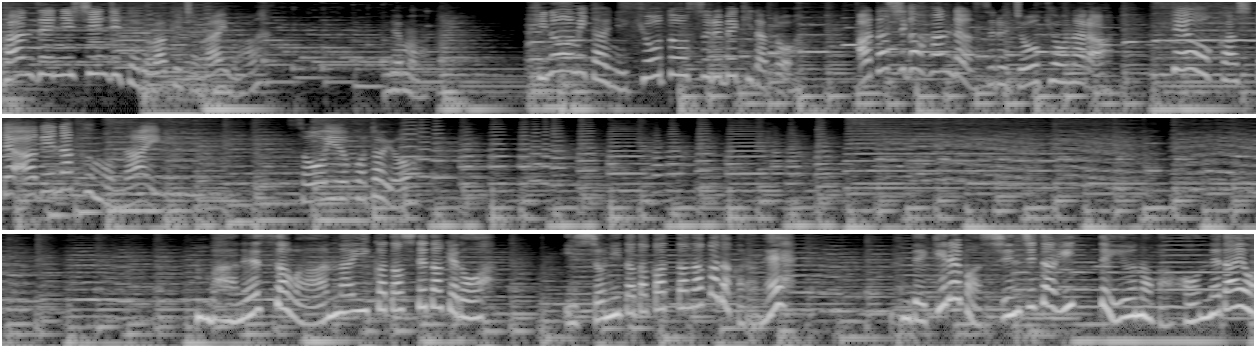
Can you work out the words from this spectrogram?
完全に信じてるわけじゃないわ。でも昨日みたいに共闘するべきだと私が判断する状況なら手を貸してあげなくもない。そういうことよ。バネッサはあんな言い方してたけど一緒に戦った仲だからね。できれば信じたいっていうのが本音だよ。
